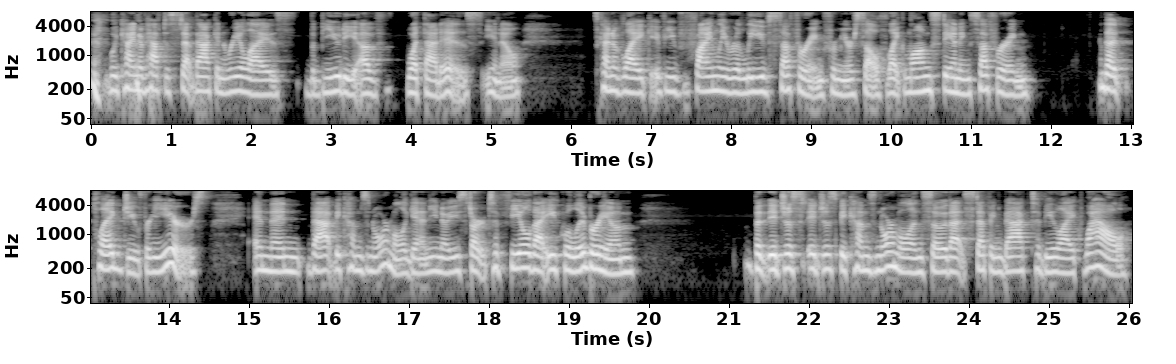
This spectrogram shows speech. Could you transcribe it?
yes. we kind of have to step back and realize the beauty of what that is, you know. It's kind of like if you finally relieve suffering from yourself, like long-standing suffering that plagued you for years. And then that becomes normal again. You know, you start to feel that equilibrium but it just it just becomes normal and so that stepping back to be like wow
